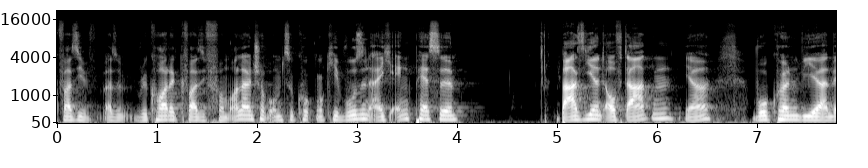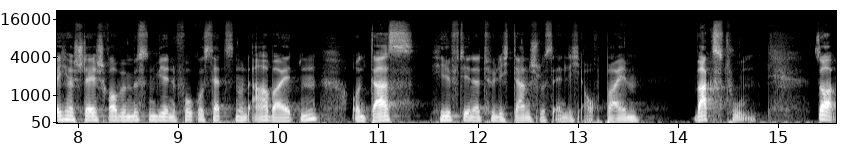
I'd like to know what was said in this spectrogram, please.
quasi, also recorded quasi vom Online-Shop, um zu gucken, okay, wo sind eigentlich Engpässe? basierend auf Daten, ja, wo können wir, an welcher Stellschraube müssen wir den Fokus setzen und arbeiten und das hilft dir natürlich dann schlussendlich auch beim Wachstum. So,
